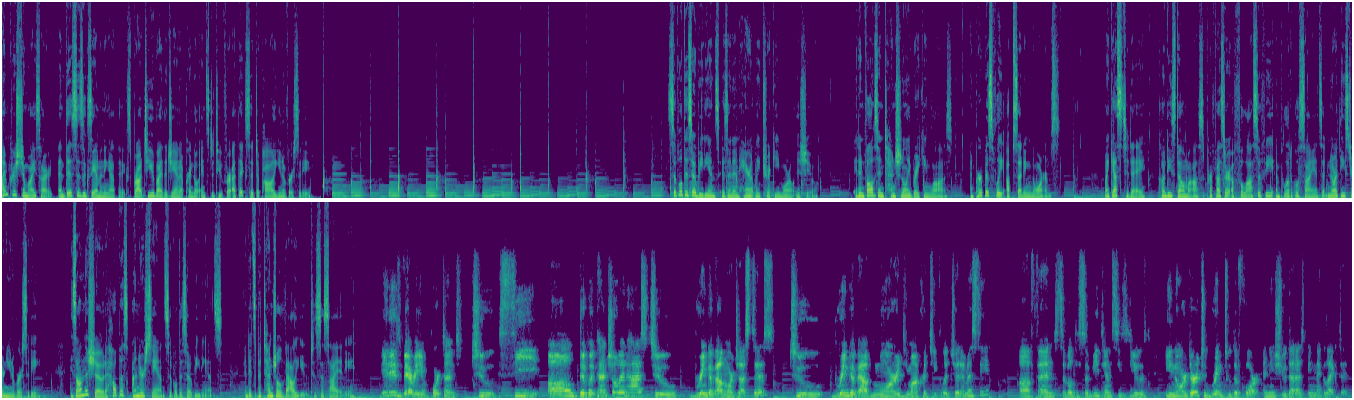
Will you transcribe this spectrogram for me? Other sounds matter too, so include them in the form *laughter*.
I'm Christiane Wisehart, and this is Examining Ethics, brought to you by the Janet Prindle Institute for Ethics at DePauw University. Civil disobedience is an inherently tricky moral issue. It involves intentionally breaking laws and purposefully upsetting norms. My guest today, Candice Delmas, professor of philosophy and political science at Northeastern University, is on the show to help us understand civil disobedience and its potential value to society. It is very important to see all the potential it has to bring about more justice, to bring about more democratic legitimacy. Often, civil disobedience is used in order to bring to the fore an issue that has been neglected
